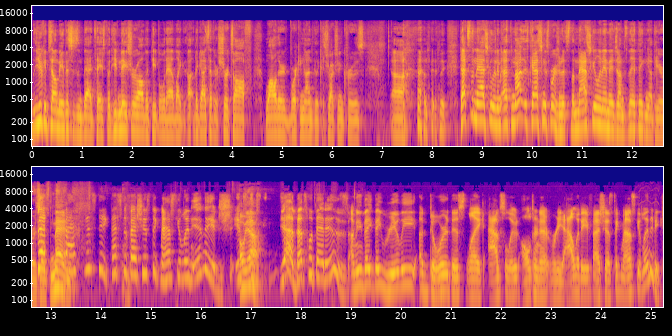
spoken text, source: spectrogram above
you could tell me this is in bad taste, but he'd make sure all the people would have like uh, the guys had their shirts off while they're working on the construction crews. Uh, that's the masculine. That's not casting aspersion. It's the masculine image I'm thinking of here. Is that's men. Fascistic. That's the fascistic masculine image. It's, oh yeah. It's, yeah, that's what that is. I mean, they they really adore this like absolute alternate reality fascistic masculinity.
